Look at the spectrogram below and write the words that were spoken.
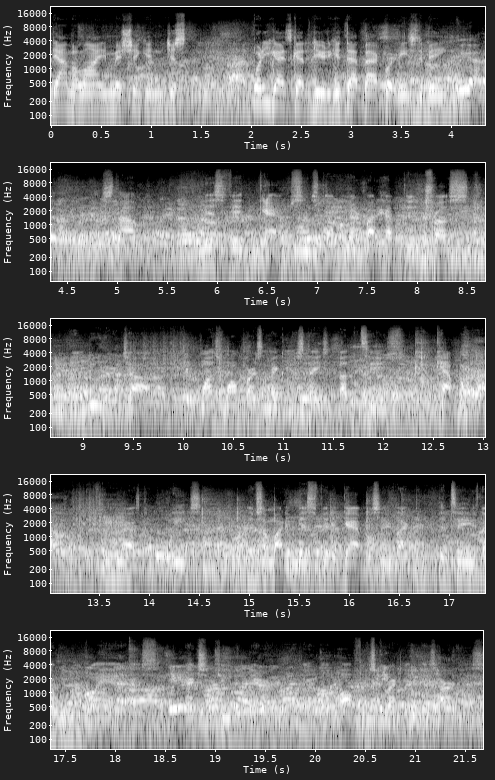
down the line, in Michigan. Just what do you guys got to do to get that back where it needs to be? We got to stop misfit gaps and stuff. And everybody have to trust and do their job. Once one person makes mistakes, other teams capitalize. For the last couple weeks, if somebody misfit a gap, it seems like the, teams that we've been playing has executed their, their offense correctly. It's hurt us.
